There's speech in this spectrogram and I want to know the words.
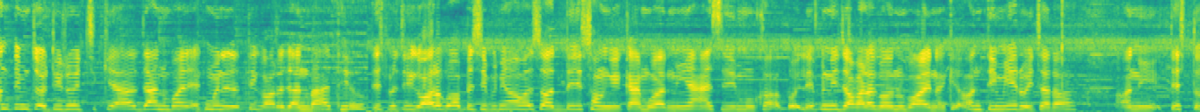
अन्तिमचोटि रोइचिक्या जानुभयो। एक महिना जति घर जानुभएको थियो। त्यसपछि घर गएपछि पनि अब सधैँ सँगै काम गर्ने हाँसी मुख कहिले पनि झगडा गर्नु भएन कि अन्तिमै रोइछ र। अनि त्यस्तो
